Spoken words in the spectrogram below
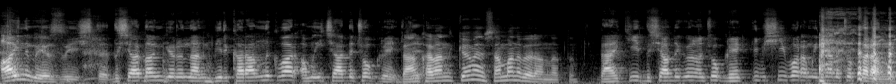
aynı mevzu işte. Dışarıdan görünen bir karanlık var ama içeride çok renkli. Ben karanlık görmedim sen bana böyle anlattın. Belki dışarıda görünen çok renkli bir şey var ama içeride çok karanlık.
